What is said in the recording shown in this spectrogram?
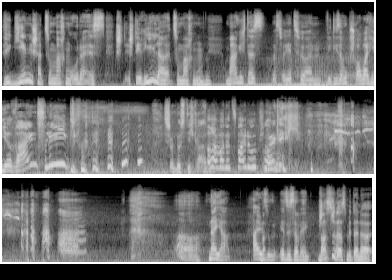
hygienischer zu machen oder es st- steriler zu machen, mag ich das, was wir jetzt hören, wie dieser Hubschrauber hier reinfliegt. Ist schon lustig gerade. einfach der zweite Hubschrauber. Wirklich. oh, naja, also, jetzt ist er weg. Machst du das mit deiner,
